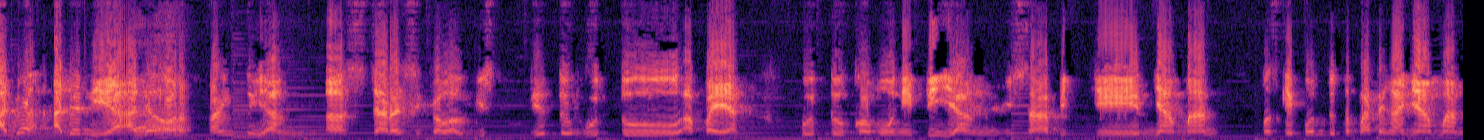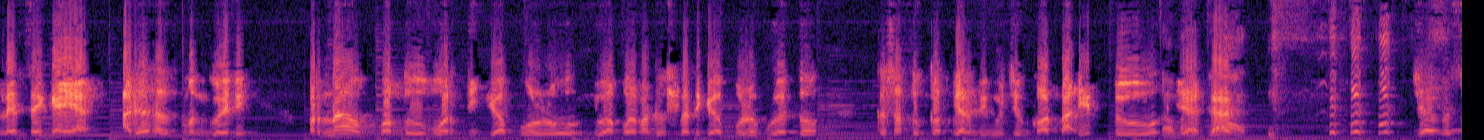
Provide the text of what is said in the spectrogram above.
ada ada nih ya, ada Ah. orang itu yang uh, secara psikologis dia tuh butuh apa ya, butuh community yang bisa bikin nyaman, meskipun tuh tempatnya nggak nyaman. Let's say kayak ada satu temen gue nih, pernah waktu umur 30, 28, 29, 30, gue tuh ke satu klub yang di ujung kota itu, oh ya kan, jam 11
